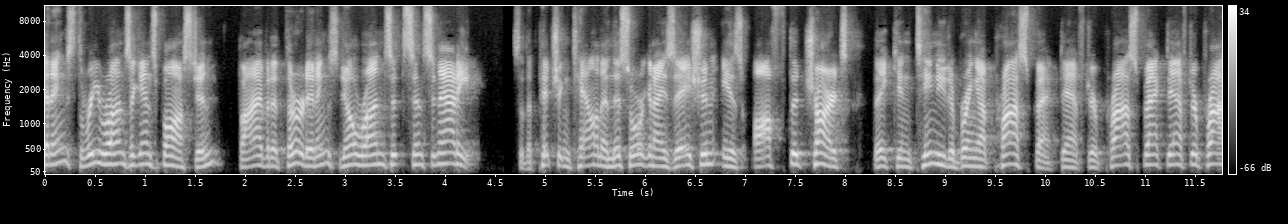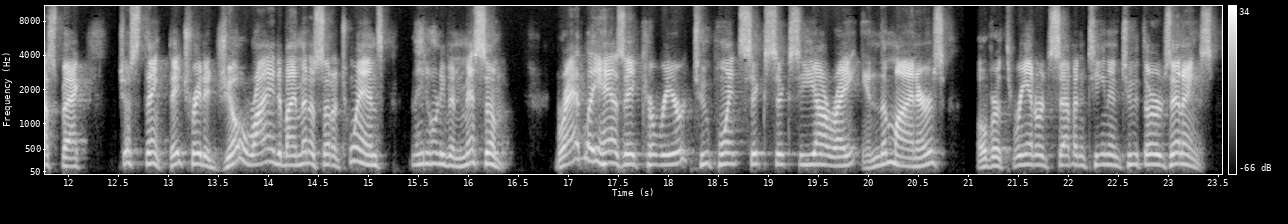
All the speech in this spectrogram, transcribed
innings, three runs against Boston, five and a third innings, no runs at Cincinnati. So the pitching talent in this organization is off the charts. They continue to bring up prospect after prospect after prospect. Just think they traded Joe Ryan to my Minnesota Twins. They don't even miss him. Bradley has a career 2.66 ERA in the minors, over 317 and two thirds innings.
